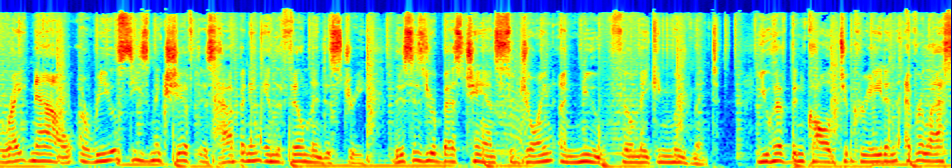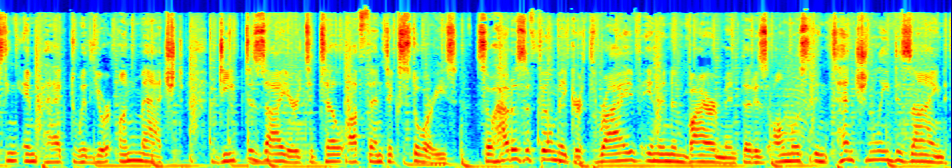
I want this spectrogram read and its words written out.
Right now, a real seismic shift is happening in the film industry. This is your best chance to join a new filmmaking movement. You have been called to create an everlasting impact with your unmatched, deep desire to tell authentic stories. So, how does a filmmaker thrive in an environment that is almost intentionally designed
